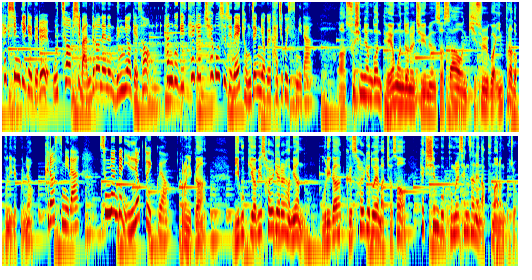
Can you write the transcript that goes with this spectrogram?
핵심 기계들을 오차 없이 만들어내는 능력에서 한국이 세계 최고 수준의 경쟁력을 가지고 있습니다. 아, 수십 년간 대형 원전을 지으면서 쌓아온 기술과 인프라 덕분이겠군요. 그렇습니다. 숙련된 인력도 있고요. 그러니까 미국 기업이 설계를 하면 우리가 그 설계도에 맞춰서 핵심 부품을 생산해 납품하는 구조.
